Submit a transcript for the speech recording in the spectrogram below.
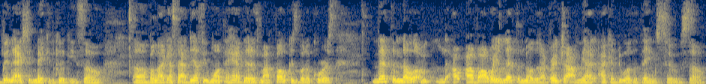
been actually making cookies. So, uh, but like I said, I definitely want to have that as my focus. But of course let them know. Um, I've already let them know that I branch out. I mean, I, I can do other things too. So,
